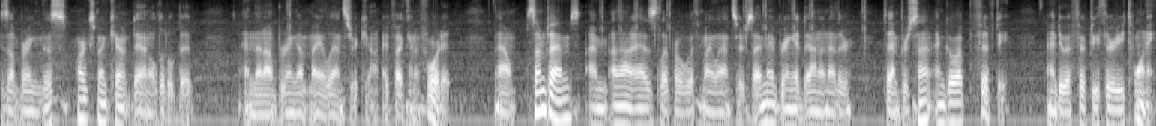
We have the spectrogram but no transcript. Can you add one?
is I'll bring this marksman count down a little bit. And then I'll bring up my lancer count if I can afford it. Now, sometimes I'm not as liberal with my lancers. I may bring it down another 10% and go up 50 and do a 50 30 20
